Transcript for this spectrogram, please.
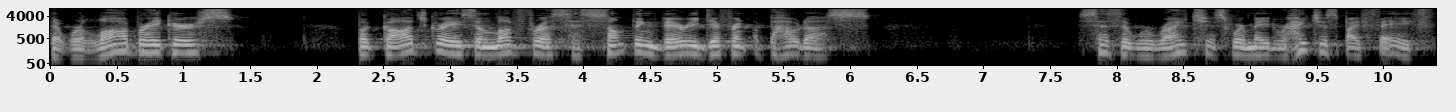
that we're lawbreakers. But God's grace and love for us has something very different about us. It says that we're righteous, we're made righteous by faith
